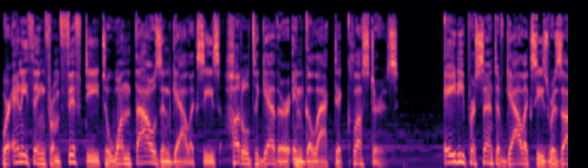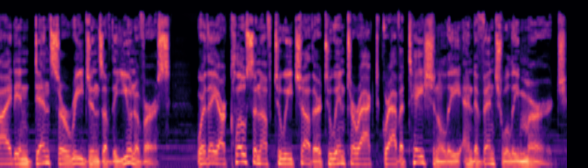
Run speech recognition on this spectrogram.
where anything from 50 to 1,000 galaxies huddle together in galactic clusters. 80% of galaxies reside in denser regions of the universe, where they are close enough to each other to interact gravitationally and eventually merge.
